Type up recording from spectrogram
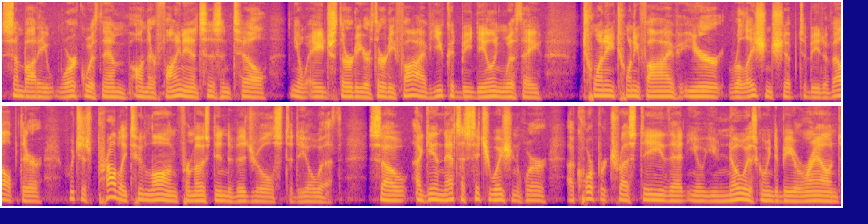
somebody work with them on their finances until you know age 30 or 35 you could be dealing with a 20 25 year relationship to be developed there which is probably too long for most individuals to deal with so again, that's a situation where a corporate trustee that you know you know is going to be around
